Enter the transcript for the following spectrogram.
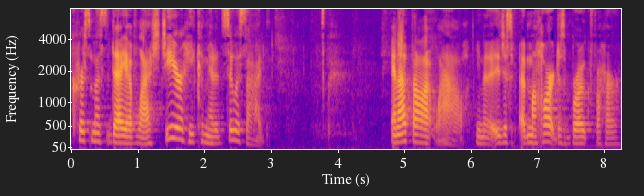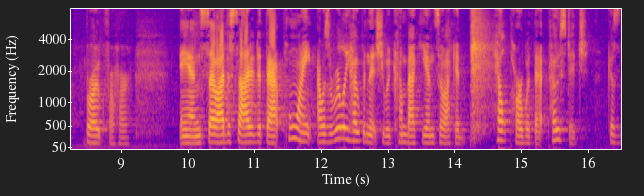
Christmas Day of last year, he committed suicide. And I thought, wow, you know, it just, uh, my heart just broke for her, broke for her. And so I decided at that point, I was really hoping that she would come back in so I could help her with that postage because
